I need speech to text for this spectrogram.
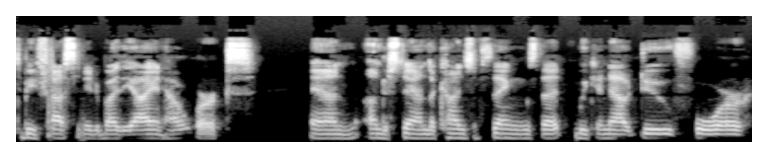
to be fascinated by the eye and how it works and understand the kinds of things that we can now do for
